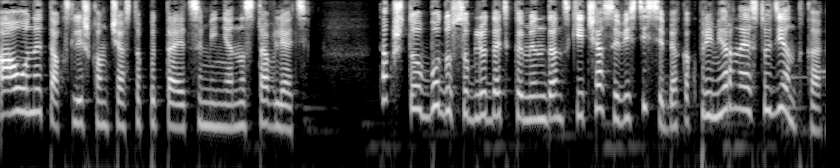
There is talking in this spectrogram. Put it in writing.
а он и так слишком часто пытается меня наставлять. Так что буду соблюдать комендантский час и вести себя как примерная студентка.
